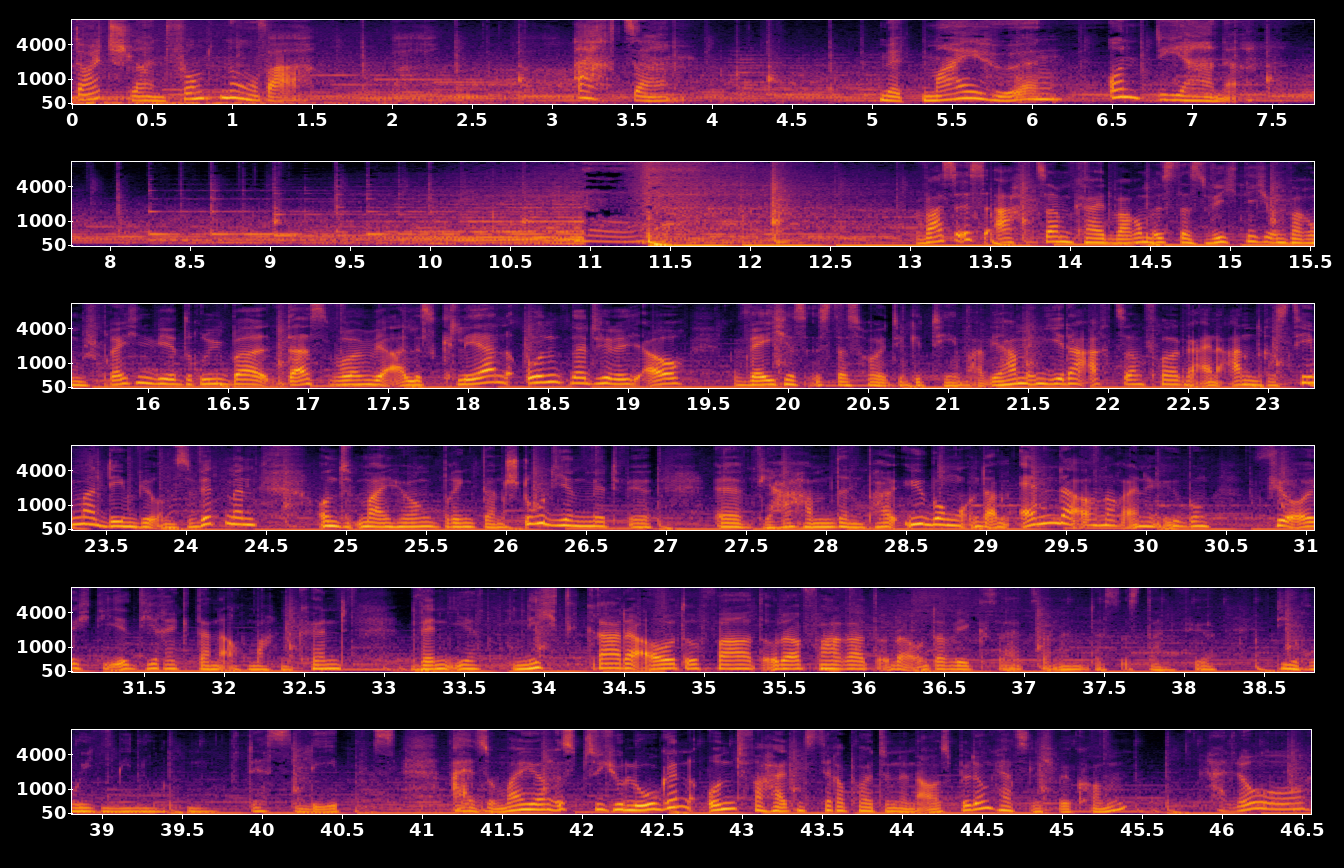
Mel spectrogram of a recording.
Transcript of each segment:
Deutschlandfunk Nova. Achtsam. Mit Mai Höhen und Diane. Was ist Achtsamkeit? Warum ist das wichtig und warum sprechen wir drüber? Das wollen wir alles klären und natürlich auch, welches ist das heutige Thema. Wir haben in jeder Achtsam-Folge ein anderes Thema, dem wir uns widmen und Mai Hyung bringt dann Studien mit. Wir äh, ja, haben dann ein paar Übungen und am Ende auch noch eine Übung für euch, die ihr direkt dann auch machen könnt, wenn ihr nicht gerade Auto fahrt oder Fahrrad oder unterwegs seid, sondern das ist dann für die ruhigen Minuten des Lebens. Also, Mahjong ist Psychologin und Verhaltenstherapeutin in Ausbildung. Herzlich willkommen. Hallo.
